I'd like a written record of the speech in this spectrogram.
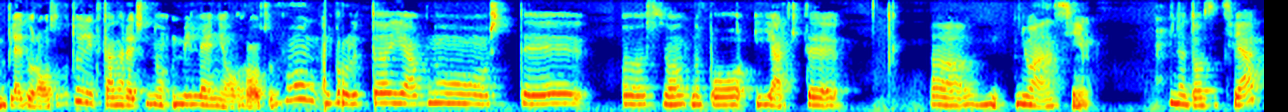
бледо-розовото или така наречено милениал розово. Пролета явно ще сезонът на по-ярките а, нюанси на този цвят.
